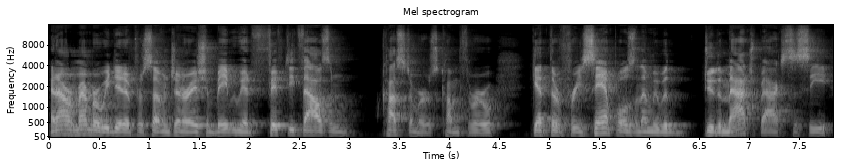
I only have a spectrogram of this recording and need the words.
And I remember we did it for Seventh Generation Baby. We had 50,000 customers come through, get their free samples, and then we would do the matchbacks to see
